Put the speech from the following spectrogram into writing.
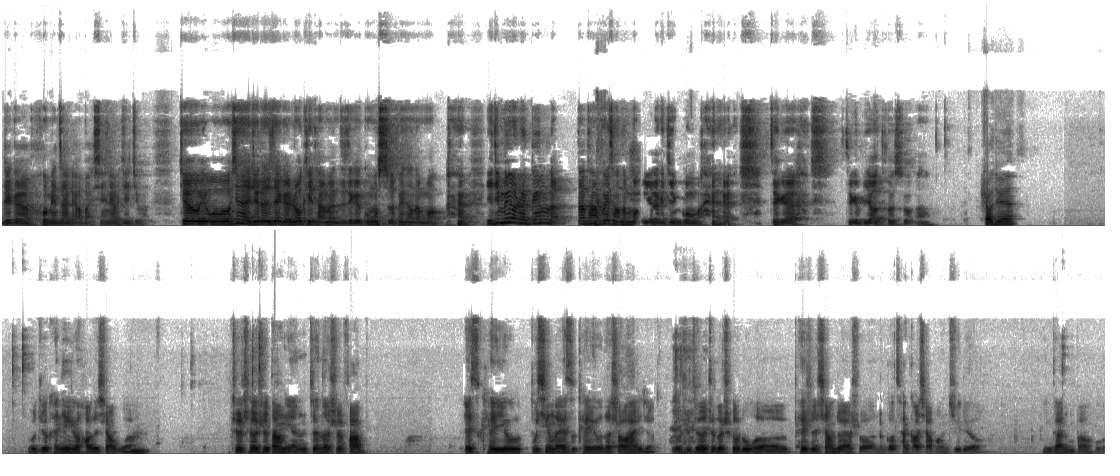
这个后面再聊吧，先聊 G 九。就我我我现在觉得这个 Rocky 他们的这个攻势非常的猛，已经没有人跟了，但他非常的猛 烈那个进攻，这个这个比较特殊啊。少军，我觉得肯定有好的效果。嗯。这车是当年真的是发 SKU 不幸的 SKU 的受害者。我是觉得这个车如果配置相对来说能够参考小鹏 G 六，应该能爆火。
